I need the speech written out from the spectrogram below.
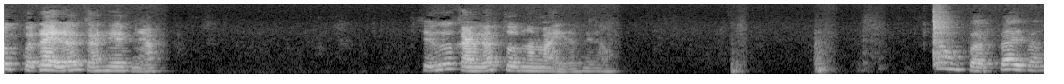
ซุปก็ได้แล้วจะเฮ็ดเนี่ยสิคือกันกับซุปหน้ำใหม่แล้วพี่น้อง ต้องเปิดไฟบ้าง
